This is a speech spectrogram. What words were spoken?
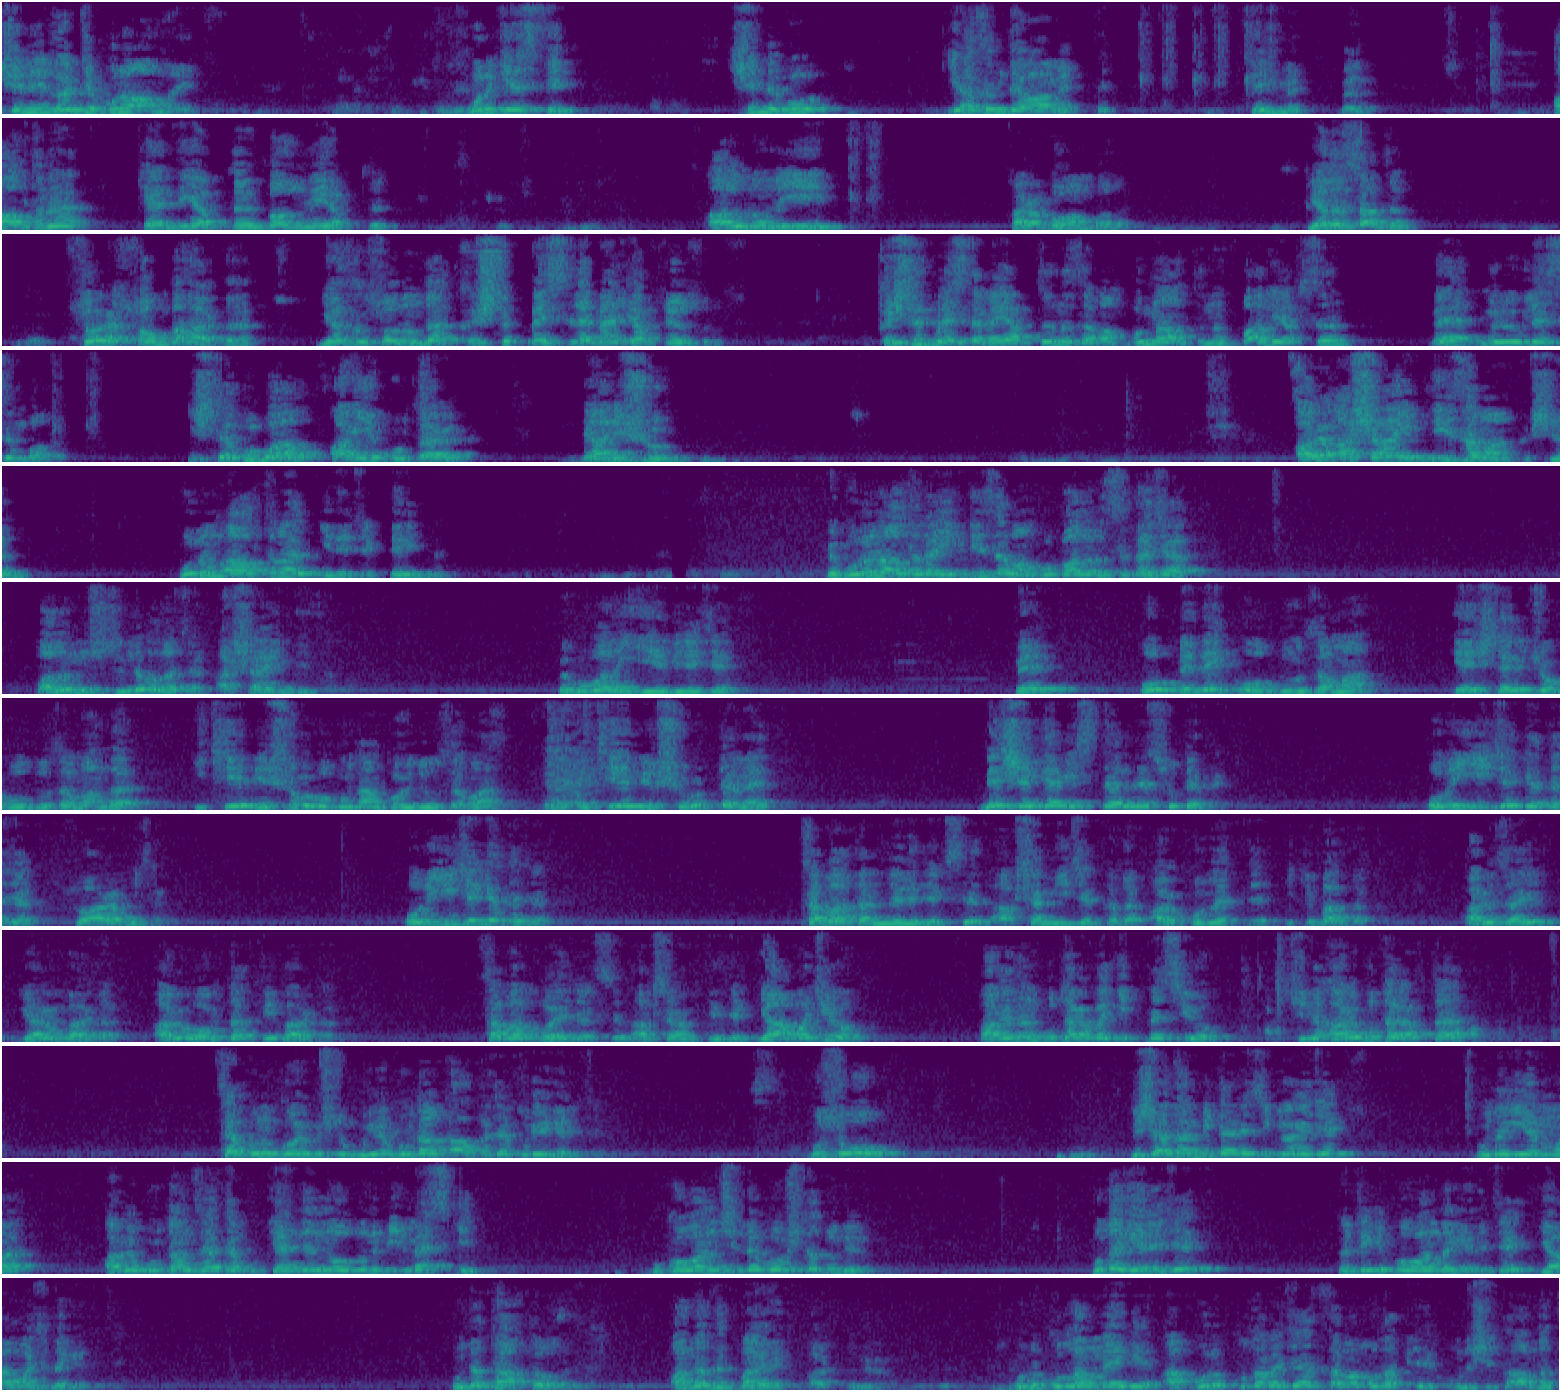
Şimdi önce bunu anlayın. Bunu kestik. Şimdi bu yazın devam etti. Değil mi? Evet. Altına kendi yaptığı balını yaptı. Alın onu yiyin. Karakovan balı. Ya da satın. Sonra sonbaharda, yazın sonunda kışlık besleme yapıyorsunuz. Kışlık besleme yaptığınız zaman bunun altını bal yapsın ve mühürlesin balı. İşte bu bal ayıyı kurtarır. Yani şu. Arı aşağı indiği zaman kışın bunun altına gidecek değil mi? Ve bunun altına indiği zaman bu balı ısıtacak. Balın üstünde olacak aşağı indiği zaman. Ve bu balı yiyebilecek. Ve o bebek olduğu zaman, gençlerin çok olduğu zaman da ikiye bir şurubu buradan koyduğun zaman ikiye bir şurup demek ne şeker ister ne su demek. Onu yiyecek yatacak. Su aramayacak. Onu yiyecek yatacak. Sabahtan vereceksin, akşam yiyecek kadar. Arı kuvvetli iki bardak. Arı zayıf yarım bardak. Arı orta bir bardak. Sabah koyacaksın, akşama bitirecek. Yağmacı yok. Arının bu tarafa gitmesi yok. Şimdi arı bu tarafta. Sen bunu koymuşsun buraya, buradan kalkacak, buraya gelecek. Bu soğuk. Dışarıdan bir tanesi görecek. Burada yem var. Arı buradan zaten bu kendinin olduğunu bilmez ki. Bu kovan içinde boşta duruyor. Bu da gelecek. Öteki kovan da gelecek. Yağmacı da gelecek. Bu da tahta olacak. Anladık mı aradaki farkı? Bunu kullanmaya bunu kullanacağınız zaman olabilir. Onu şimdi anlatayım.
